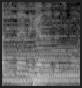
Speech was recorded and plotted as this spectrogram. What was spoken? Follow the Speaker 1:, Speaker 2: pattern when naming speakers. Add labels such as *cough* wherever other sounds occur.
Speaker 1: let's stand together this morning.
